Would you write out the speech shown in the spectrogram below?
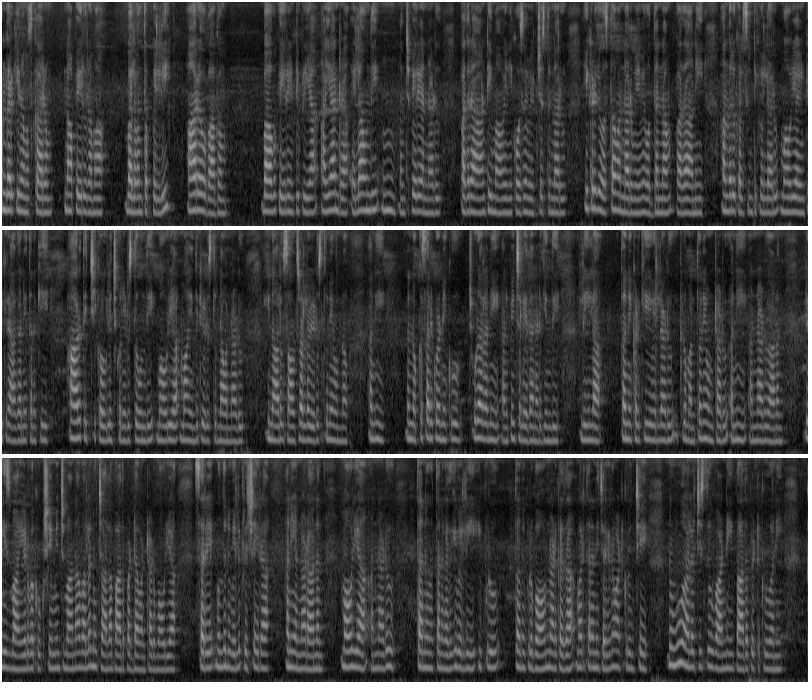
అందరికీ నమస్కారం. నా పేరు రమ. బలవంత పెళ్ళి ఆరవ భాగం. బాబు పేరేంటి ప్రియా? అయ్యాన్రా. ఎలా ఉంది? మంచి పేరే అన్నాడు. పదరా ఆంటీ మావయ్య నీ కోసం వెయిట్ చేస్తున్నారు. ఇక్కడికి వస్తామన్నారు. మేమే వద్దన్నాం. పద అని అందరూ కలిసి ఇంటికి వెళ్ళారు. మౌర్య ఇంటికి రాగానే తనకి హారతి ఇచ్చి కౌగిలించుకొని ఏడుస్తూ ఉంది. మౌర్య మా ఎందుకు ఏడుస్తున్నావన్నాడు ఈ నాలుగు సంవత్సరాల్లో ఏడుస్తూనే ఉన్నావు అని నన్ను ఒక్కసారి కూడా నీకు చూడాలని అనిపించలేదా? అని అడిగింది లీలా. తను ఇక్కడికి వెళ్ళాడు ఇక్కడ మనతోనే ఉంటాడు అని అన్నాడు ఆనంద్. ప్లీజ్ మా ఏడవకు క్షమించు మా నా వల్ల నువ్వు చాలా బాధపడ్డావంటాడు మౌర్య. సరే ముందు నువ్వు వెళ్ళి ఫ్రెష్ అయ్యిరా అని అన్నాడు ఆనంద్. మౌర్య అన్నాడు తను తన గదికి వెళ్ళి ఇప్పుడు తను ఇప్పుడు బాగున్నాడు కదా మరి తనని జరిగిన వాటి గురించే నువ్వు ఆలోచిస్తూ వాడిని బాధ పెట్టుకు అని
